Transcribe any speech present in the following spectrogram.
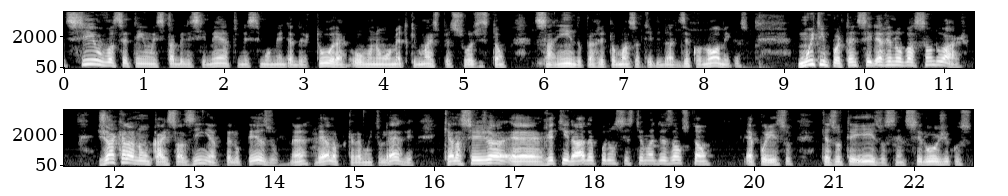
se você tem um estabelecimento nesse momento de abertura ou no momento que mais pessoas estão saindo para retomar as atividades econômicas, muito importante seria a renovação do ar. Já que ela não cai sozinha pelo peso né, dela, porque ela é muito leve, que ela seja é, retirada por um sistema de exaustão. É por isso que as UTIs, os centros cirúrgicos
